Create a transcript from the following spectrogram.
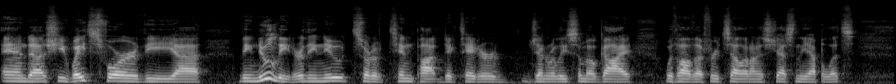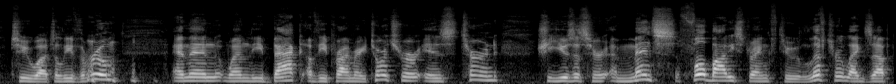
And uh, she waits for the uh, the new leader, the new sort of tin pot dictator, generalissimo guy with all the fruit salad on his chest and the epaulets, to uh, to leave the room. and then when the back of the primary torturer is turned, she uses her immense full body strength to lift her legs up,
